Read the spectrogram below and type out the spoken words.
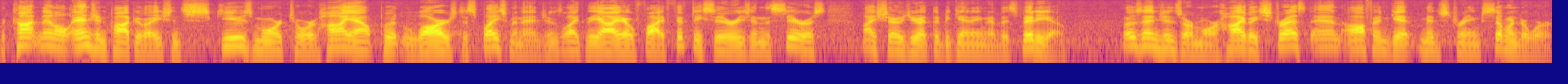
The Continental engine population skews more toward high output, large displacement engines like the IO 550 series in the Cirrus I showed you at the beginning of this video. Those engines are more highly stressed and often get midstream cylinder work.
